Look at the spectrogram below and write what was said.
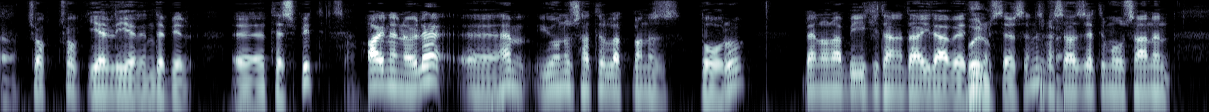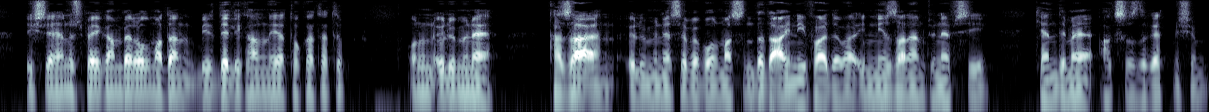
Evet. Çok çok yerli yerinde bir e, tespit. Aynen öyle. E, hem Yunus hatırlatmanız doğru. Ben ona bir iki tane daha ilave edeyim Buyurun. isterseniz. Lütfen. Mesela Hazreti Musa'nın işte henüz peygamber olmadan bir delikanlıya tokat atıp onun ölümüne kazaen ölümüne sebep olmasında da aynı ifade var. İnni zalemtü nefsi kendime haksızlık etmişim.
